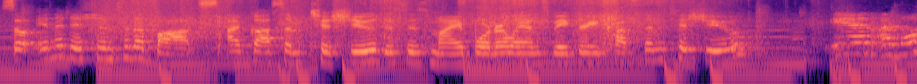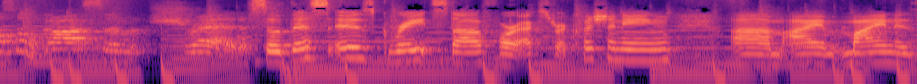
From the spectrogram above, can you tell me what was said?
So in addition to the box, I've got some tissue. This is my Borderlands Bakery custom tissue. And I've also got some shred. So this is great stuff for extra cushioning. Um, I Mine is,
